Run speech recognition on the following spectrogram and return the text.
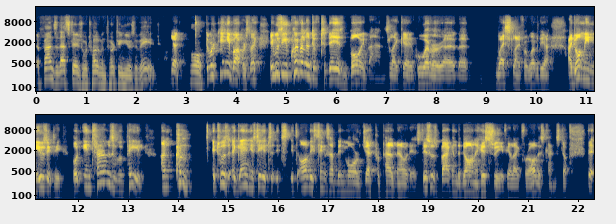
the fans at that stage were twelve and thirteen years of age. Yeah. Oh, There were teeny boppers. Like it was the equivalent of today's boy bands, like uh, whoever uh, uh, Westlife or whoever they are. I don't mean musically, but in terms of appeal. And it was again, you see, it's it's it's all these things have been more jet propelled nowadays. This was back in the dawn of history, if you like, for all this kind of stuff. The,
